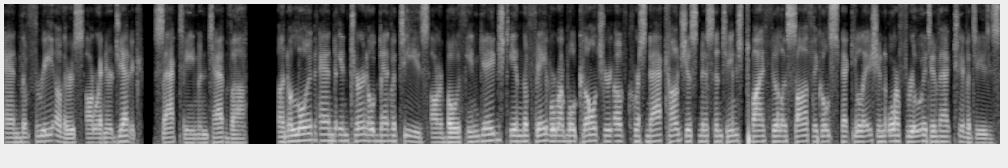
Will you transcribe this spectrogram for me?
and the three others are energetic, Saktiman Tattva, unalloyed and internal devotees are both engaged in the favorable culture of Krishna consciousness and tinged by philosophical speculation or fruitive activities.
